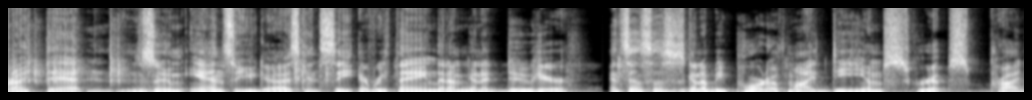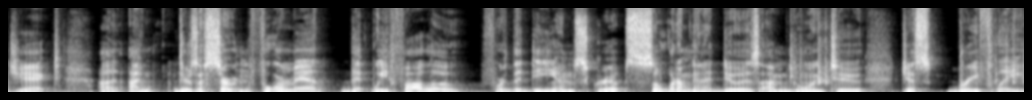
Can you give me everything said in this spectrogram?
write that and zoom in so you guys can see everything that I'm going to do here. And since this is going to be part of my DM scripts project, uh, there's a certain format that we follow for the DM scripts. So what I'm going to do is I'm going to just briefly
